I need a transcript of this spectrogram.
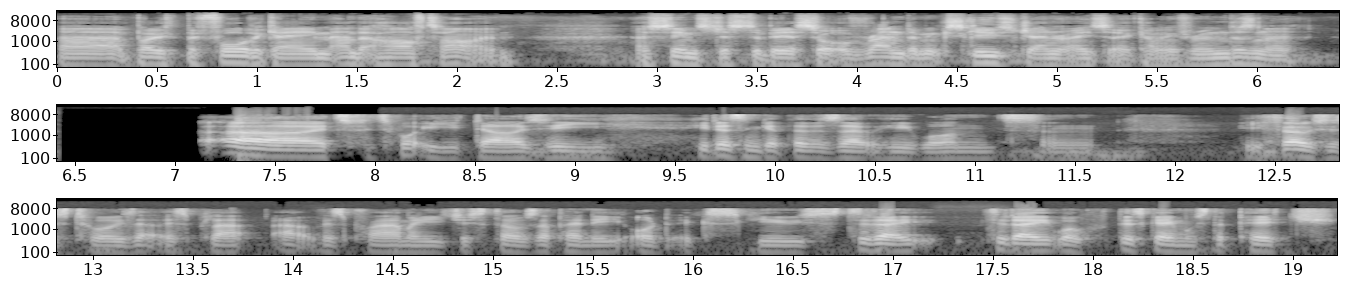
uh, both before the game and at half time. It seems just to be a sort of random excuse generator coming from him, doesn't it? Uh, it's it's what he does. He he doesn't get the result he wants, and he throws his toys out, his pla- out of his pram and he just throws up any odd excuse. Today, today, well, this game was the pitch.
